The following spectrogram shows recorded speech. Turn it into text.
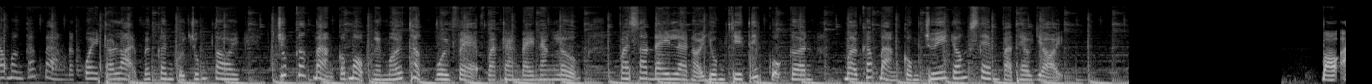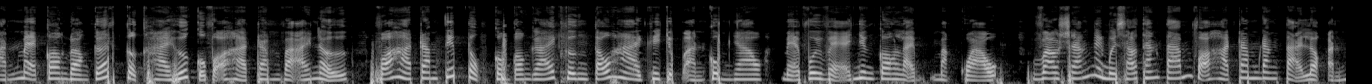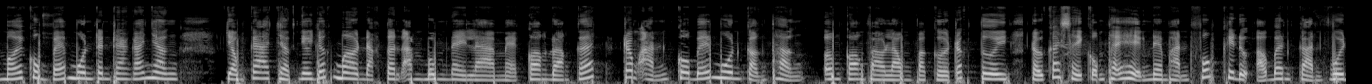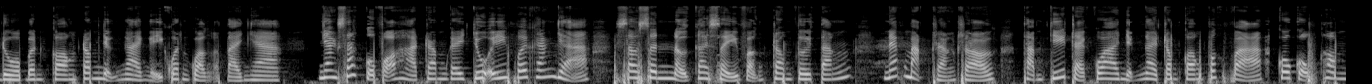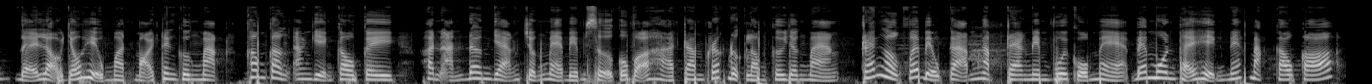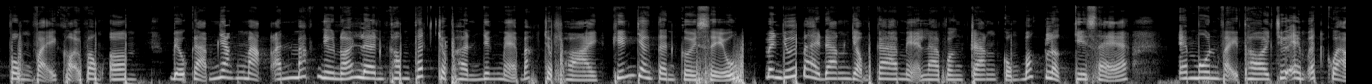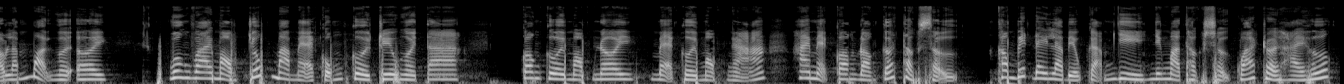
Chào mừng các bạn đã quay trở lại với kênh của chúng tôi. Chúc các bạn có một ngày mới thật vui vẻ và tràn đầy năng lượng. Và sau đây là nội dung chi tiết của kênh. Mời các bạn cùng chú ý đón xem và theo dõi. Bộ ảnh mẹ con đoàn kết cực hài hước của Võ Hà Trâm và ái nữ. Võ Hà Trâm tiếp tục cùng con gái cưng tấu hài khi chụp ảnh cùng nhau. Mẹ vui vẻ nhưng con lại mặt quạo. Vào sáng ngày 16 tháng 8, Võ Hạ Trâm đăng tải loạt ảnh mới cùng bé Moon trên trang cá nhân. Giọng ca chợt như giấc mơ đặt tên album này là Mẹ con đoàn kết. Trong ảnh, cô bé Moon cẩn thận, ôm con vào lòng và cười rất tươi. Nữ ca sĩ cũng thể hiện niềm hạnh phúc khi được ở bên cạnh vui đùa bên con trong những ngày nghỉ quanh quẩn ở tại nhà. Nhan sắc của Võ Hạ Trâm gây chú ý với khán giả, sau sinh nữ ca sĩ vẫn trông tươi tắn, nét mặt rạng rỡ, thậm chí trải qua những ngày trong con vất vả, cô cũng không để lộ dấu hiệu mệt mỏi trên gương mặt, không cần ăn diện cầu kỳ, hình ảnh đơn giản chuẩn mẹ bỉm sữa của Võ Hạ Trâm rất được lòng cư dân mạng. Trái ngược với biểu cảm ngập tràn niềm vui của mẹ, bé Moon thể hiện nét mặt cau có, vùng vẫy khỏi vòng ôm. Biểu cảm nhăn mặt, ánh mắt như nói lên không thích chụp hình nhưng mẹ bắt chụp hoài, khiến dân tình cười xỉu. Bên dưới bài đăng giọng ca mẹ là Vân Trăng cũng bất lực chia sẻ. Em Moon vậy thôi chứ em ít quạo lắm mọi người ơi. Vương vai một chút mà mẹ cũng cười trêu người ta. Con cười một nơi, mẹ cười một ngã, hai mẹ con đoàn kết thật sự. Không biết đây là biểu cảm gì nhưng mà thật sự quá trời hài hước.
